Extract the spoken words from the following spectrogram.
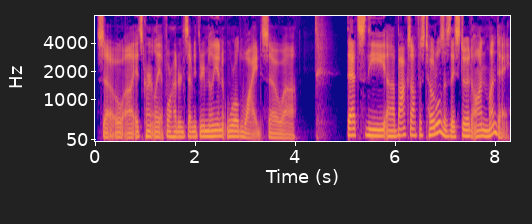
So uh, it's currently at 473 million worldwide. So uh, that's the uh, box office totals as they stood on Monday.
